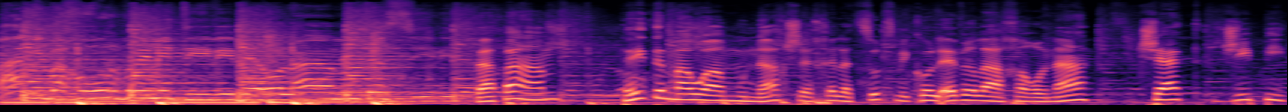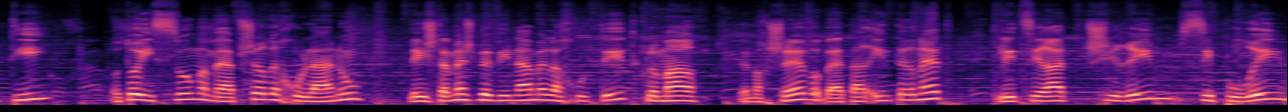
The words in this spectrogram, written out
אני בחור פרימיטיבי בעולם אינטנסיבי והפעם, תהיתם מהו המונח שהחל לצוץ מכל עבר לאחרונה? צ'אט GPT? אותו יישום המאפשר לכולנו להשתמש בבינה מלאכותית, כלומר במחשב או באתר אינטרנט, ליצירת שירים, סיפורים,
